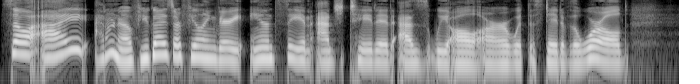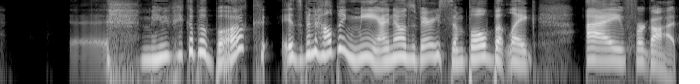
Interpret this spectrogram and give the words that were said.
So I I don't know if you guys are feeling very antsy and agitated as we all are with the state of the world, maybe pick up a book. It's been helping me. I know it's very simple, but like I forgot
